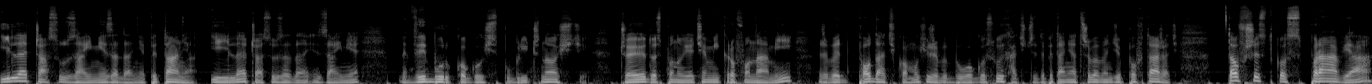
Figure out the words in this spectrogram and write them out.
Ile czasu zajmie zadanie pytania? Ile czasu zajmie wybór kogoś z publiczności? Czy dysponujecie mikrofonami, żeby podać komuś, żeby było go słychać? Czy te pytania trzeba będzie powtarzać? To wszystko sprawia,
